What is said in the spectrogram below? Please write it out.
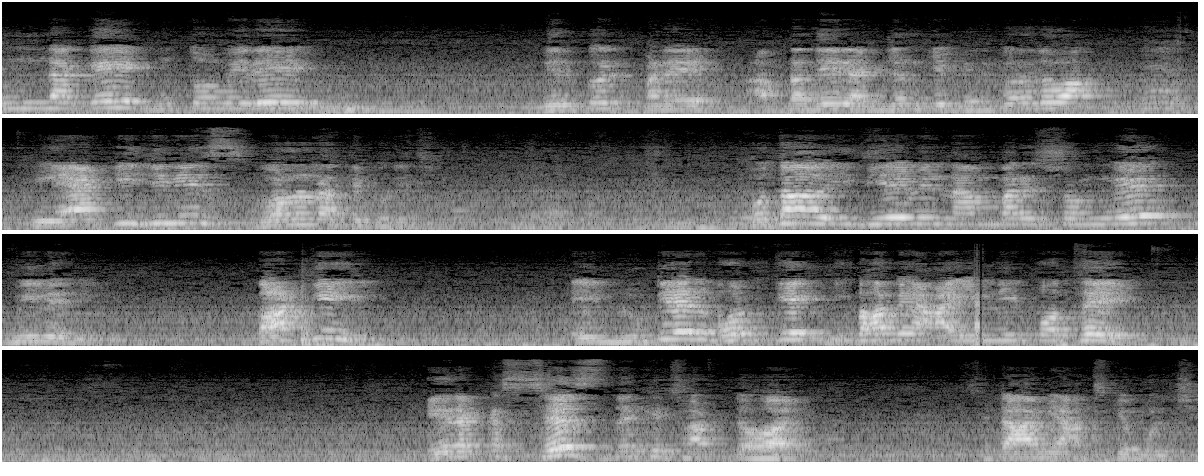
গুন্ডাকে গুঁতো মেরে বের করে মানে আপনাদের একজনকে বের করে দেওয়া। একই জিনিস গণনাতে করেছে। কোথাও ইভিএম এর নাম্বারের সঙ্গে মিলেনি। বাকি এই লুটের ভোটকে কীভাবে আইনি পথে এর একটা শেষ দেখে ছাড়তে হয়, সেটা আমি আজকে বলছি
